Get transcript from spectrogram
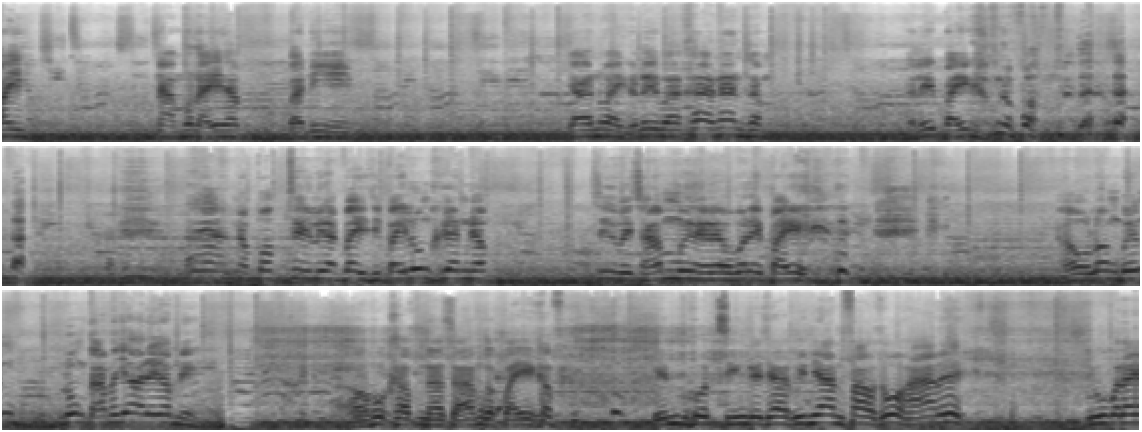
ห้อยน้ำบ่ไหลครับบัดนี้ยาหน่อยก็เลยว่าค่างานซ้ำ ก็เลยไปกับน้าป๊อบอ่าน้าป๊อบซื้อเลือดไปสิไปลงเคลื่อนครับ ซื้อไปสามมือแล้วไม่ได้ไป เอาล่องเบิ้งลงตามพญาได้ครับนี่เอาครับนาสามก็ไปครับเป็นโพดสิงกระชากวิญญาณเฝ้าโทรหาเลย อยู่บ่ได้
